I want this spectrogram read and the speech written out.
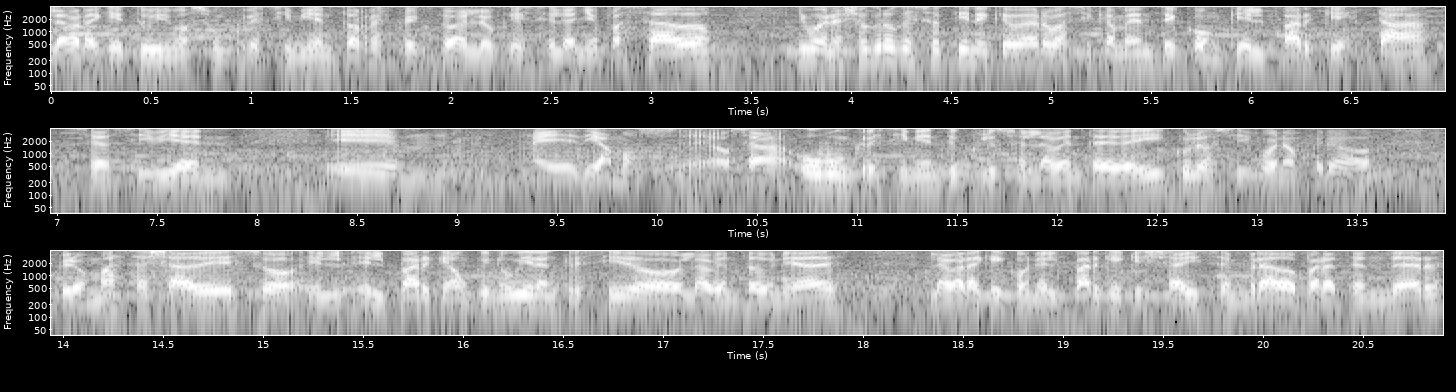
la verdad que tuvimos un crecimiento respecto a lo que es el año pasado, y bueno, yo creo que eso tiene que ver básicamente con que el parque está, o sea, si bien Em, eh, digamos, eh, o sea, hubo un crecimiento incluso en la venta de vehículos y bueno, pero, pero más allá de eso, el, parque, aunque no hubieran crecido la venta de unidades, la verdad que con el parque que ya hay sembrado para atender,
